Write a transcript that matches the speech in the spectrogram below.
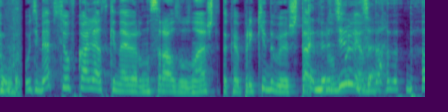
Вот. У тебя все в коляске, наверное, сразу, знаешь, ты такая прикидываешь. Так, Конвертируется? Ну, блин, да,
